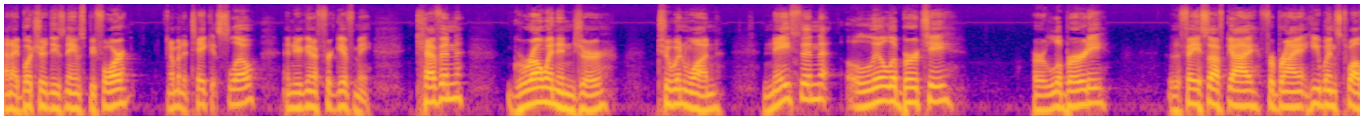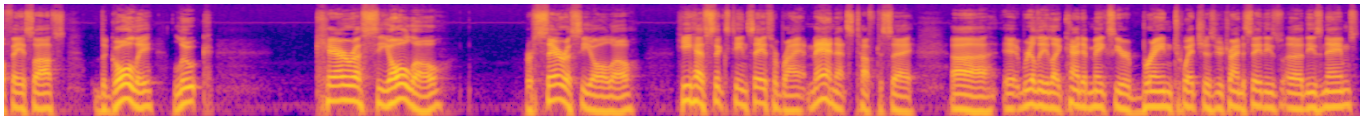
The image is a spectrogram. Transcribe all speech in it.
and I butchered these names before. I'm going to take it slow, and you're going to forgive me. Kevin Groeninger, two and one. Nathan Liliberty, or Liberty, the faceoff guy for Bryant. He wins 12 faceoffs. The goalie, Luke Caraciolo, or Saraciolo, he has 16 saves for Bryant. Man, that's tough to say. Uh, it really like kind of makes your brain twitch as you're trying to say these uh, these names.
